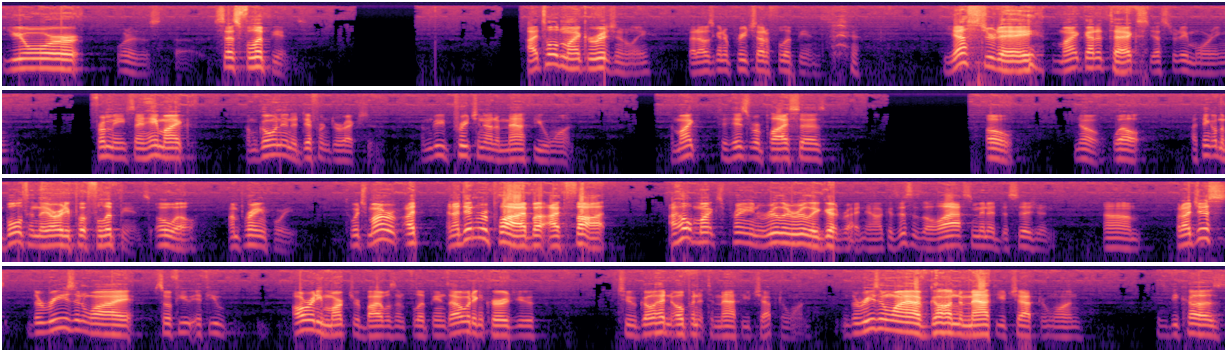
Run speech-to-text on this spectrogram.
your, what is this? Uh, says Philippians. I told Mike originally that I was going to preach out of Philippians. yesterday, Mike got a text yesterday morning from me saying, Hey, Mike, I'm going in a different direction. I'm going to be preaching out of Matthew 1. And Mike, to his reply, says, Oh, no. Well, I think on the bulletin they already put Philippians. Oh, well, I'm praying for you. To which my, I, and I didn't reply, but I thought, I hope Mike's praying really, really good right now because this is a last minute decision. Um, but I just, the reason why, so if you, if you already marked your Bibles in Philippians, I would encourage you to go ahead and open it to Matthew chapter 1. The reason why I've gone to Matthew chapter 1 is because,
